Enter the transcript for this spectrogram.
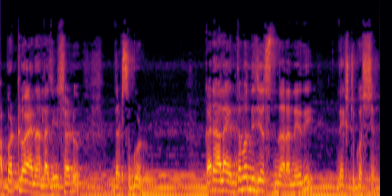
అప్పట్లో ఆయన అలా చేశాడు దట్స్ గుడ్ కానీ అలా ఎంతమంది చేస్తున్నారు అనేది నెక్స్ట్ క్వశ్చన్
